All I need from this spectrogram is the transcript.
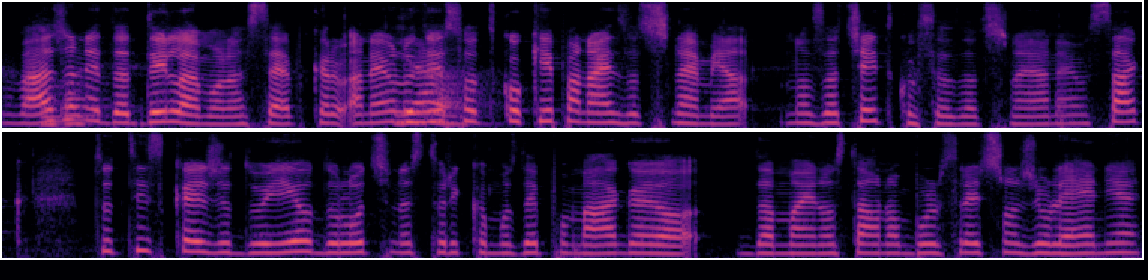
Važno je, da delamo na sebi, ker a ne, ljudje Ja. so tako, kje pa naj začnem. Ja, na začetku se začne. a ne. Vsak, tudi tisti, ki je že dojel določene stvari, ki mu zdaj pomagajo, da ima enostavno bolj srečno življenje,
